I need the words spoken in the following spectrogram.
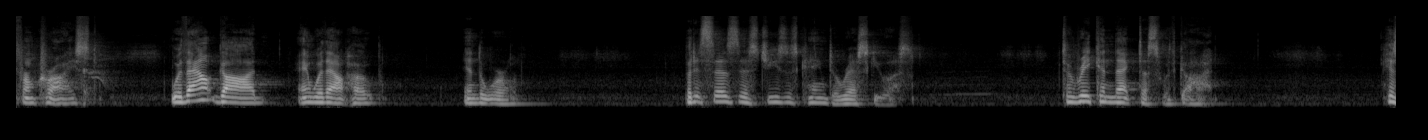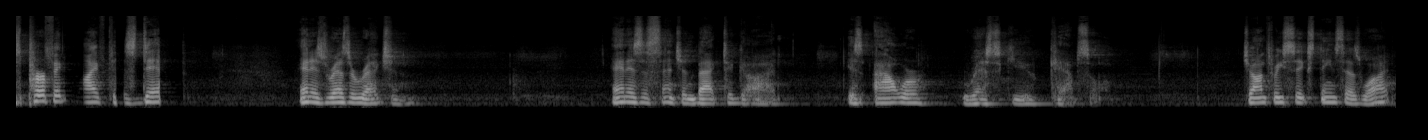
from Christ, without God and without hope in the world. But it says this Jesus came to rescue us, to reconnect us with God. His perfect life, his death, and his resurrection and his ascension back to God is our rescue capsule. John 3:16 says what?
